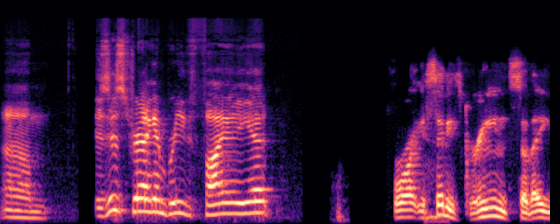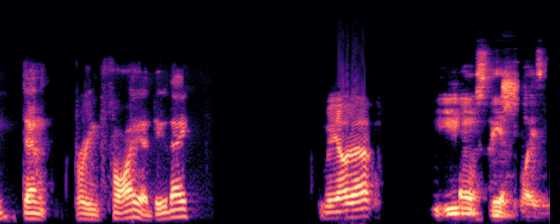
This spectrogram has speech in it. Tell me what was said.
Um, does this dragon breathe fire yet? Right, you said he's green, so they don't breathe fire, do they? We know that? Mostly a poison.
